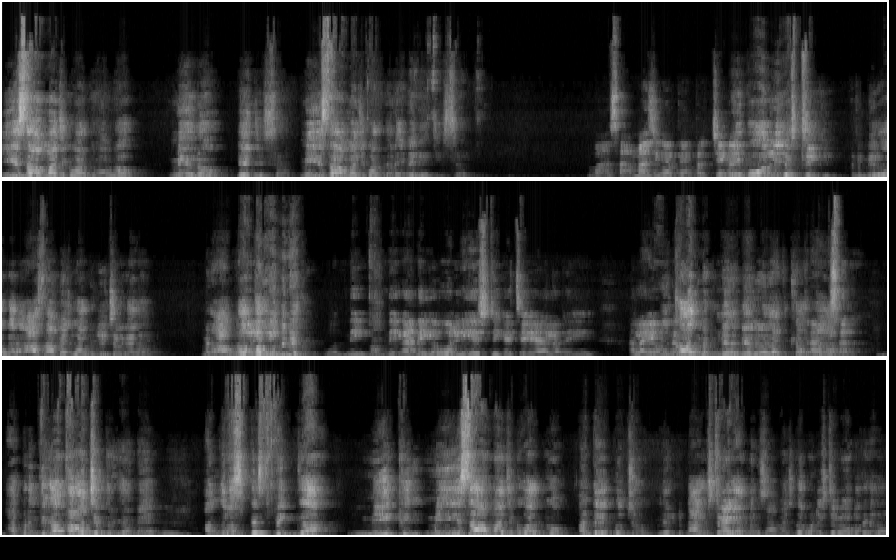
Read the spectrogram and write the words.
ఈ సామాజిక వర్గంలో మీరు ఏం చేశారు? మీ సామాజిక వర్గానికి మీరు ఏం చేశారు? మా సామాజిక వర్గం ప్రత్యేక ఓన్లీ ఎస్టీకి. అంటే మీరు ఒక ఆ సామాజిక వర్గం ఇచ్చారు కదా. మరి ఆ ప్రోత్సాహం ఉంది మీకు? ఉంది. ఉంది కానీ ఓన్లీ ఎస్టీకే చేయాలని అలా ఏం ఉండదు. కాదు మేడం. నేను అది కాదు. అభివృద్ధిగా తర్వాత చెప్తారు కానీ అందులో స్పెసిఫిక్గా. మీకు మీ సామాజిక వర్గం అంటే కొంచెం బాగా ఇష్టమే కదా మరి సామాజిక వర్గం ఇష్టమే ఉంటుంది కదా.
